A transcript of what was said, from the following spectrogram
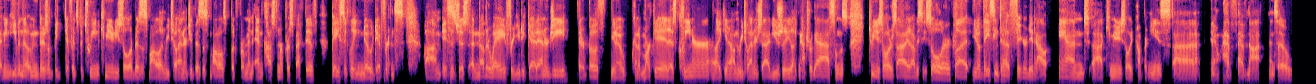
i mean even though i mean there's a big difference between community solar business model and retail energy business models but from an end customer perspective basically no difference um, this is just another way for you to get energy they're both you know kind of marketed as cleaner like you know on the retail energy side usually like natural gas on this community solar side obviously solar. But you know they seem to have figured it out and uh, community solar companies uh, you know have have not. And so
